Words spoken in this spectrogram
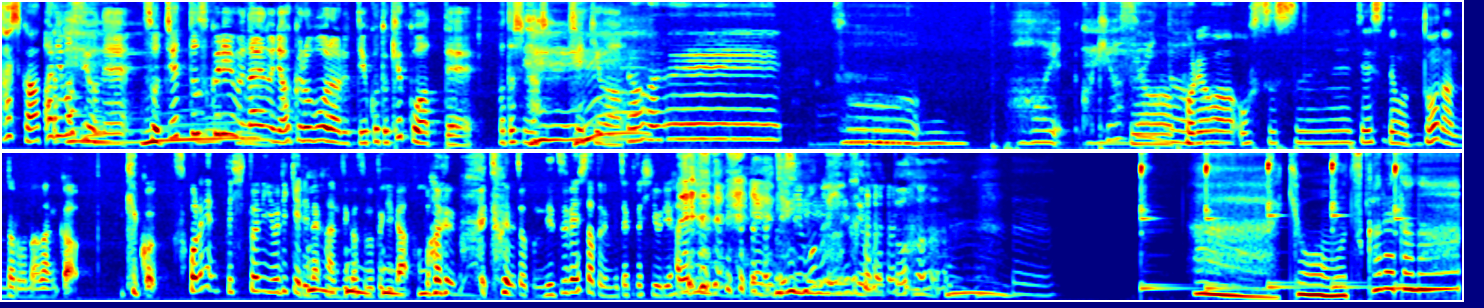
確かあった。ありますよね。そうジェットスクリームないのにアクロボールあるっていうこと結構あって私の地地域は。そう。はい。書きやすいんだ。ーこれはおすすめです。でもどうなんだろうななんか。結構そこら辺って人によりけりな感じがする時が、うんうん ちょっと熱弁した後にめちゃくちゃ日和り始めていやいや自信持っていいですよもっと。うん。うん。あー今日も疲れたな。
